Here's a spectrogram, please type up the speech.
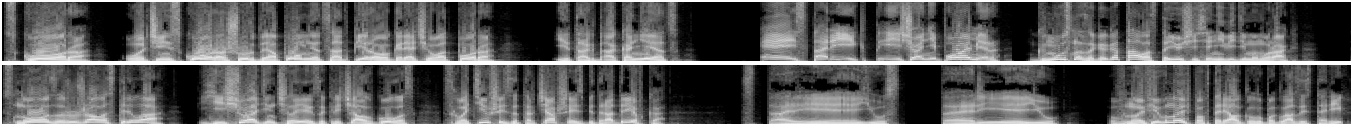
Скоро, очень скоро шурды опомнятся от первого горячего отпора. И тогда конец. «Эй, старик, ты еще не помер?» Гнусно загоготал остающийся невидимым враг. Снова зажужжала стрела. Еще один человек закричал в голос, схватившись за торчавшее из бедра древко. «Старею, старею!» Вновь и вновь повторял голубоглазый старик,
